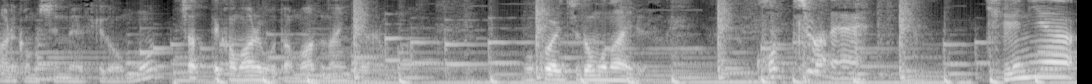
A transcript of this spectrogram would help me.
あるかもしれないですけど、持っちゃって噛まれることはまずないんじゃないのかな。僕は一度もないですね。こっちはね、ケニア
